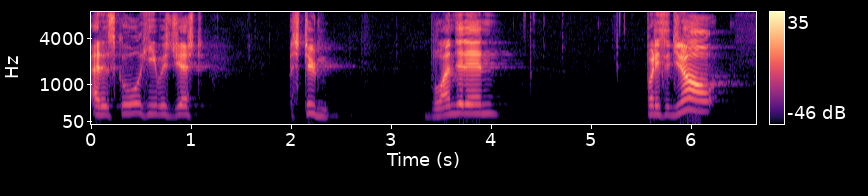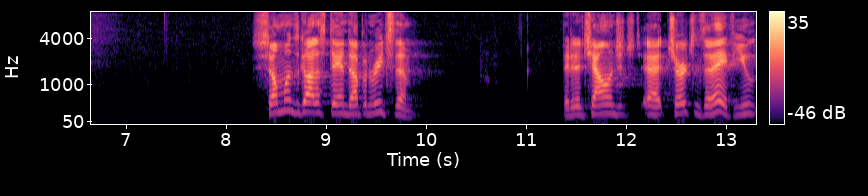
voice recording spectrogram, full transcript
at his school, he was just a student, blended in. But he said, You know, someone's got to stand up and reach them. They did a challenge at church and said, Hey, if, you,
